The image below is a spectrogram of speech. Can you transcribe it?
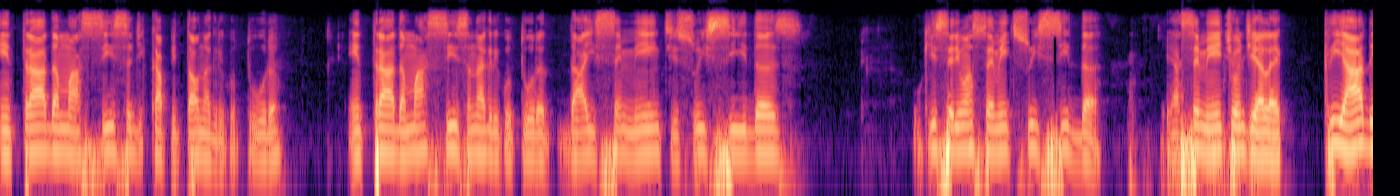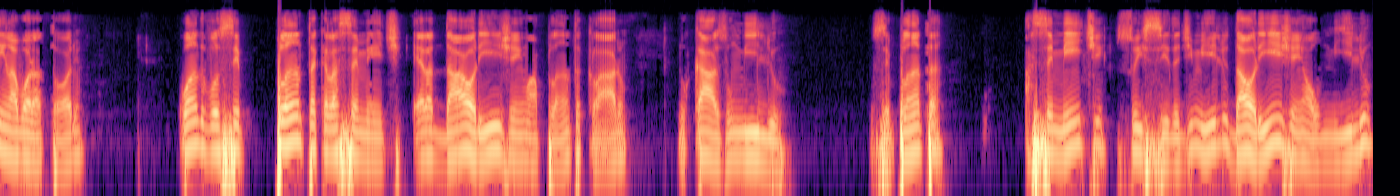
Entrada maciça de capital na agricultura, entrada maciça na agricultura das sementes suicidas. O que seria uma semente suicida? É a semente onde ela é criada em laboratório. Quando você planta aquela semente, ela dá origem a uma planta, claro. No caso, um milho. Você planta a semente suicida de milho, dá origem ao milho,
